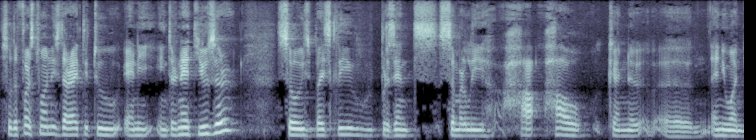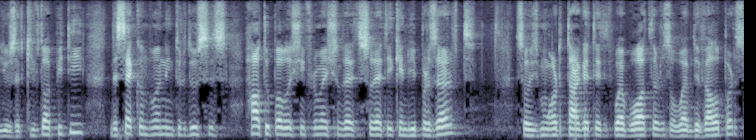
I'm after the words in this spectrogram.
So the first one is directed to any internet user. So it's basically we present summarily how, how can uh, uh, anyone use arquivo.pt. The second one introduces how to publish information that, so that it can be preserved. So it's more targeted at web authors or web developers.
